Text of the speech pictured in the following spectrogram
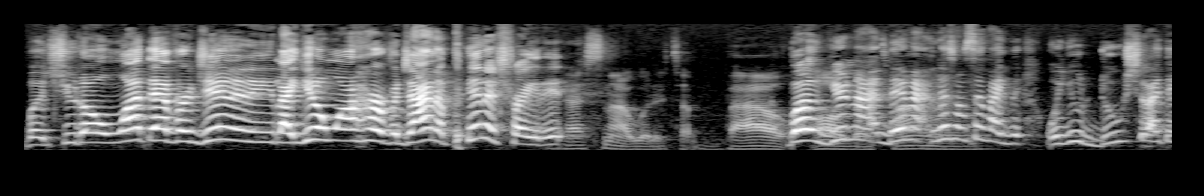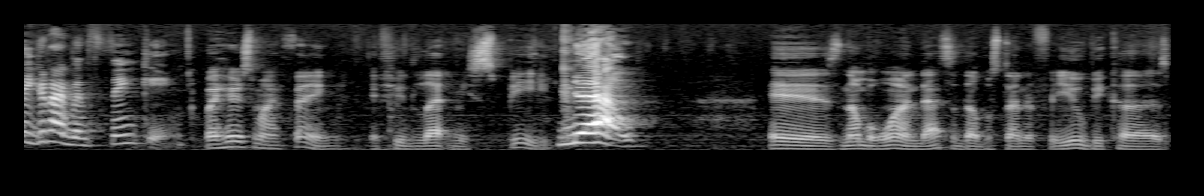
but you don't want that virginity. Like you don't want her vagina penetrated. That's not what it's about. But you're the not. They're not. That's what I'm saying. Like when you do shit like that, you're not even thinking. But here's my thing: if you'd let me speak, No. is number one, that's a double standard for you because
